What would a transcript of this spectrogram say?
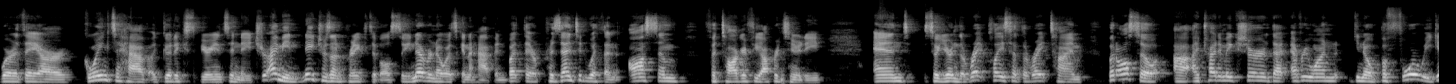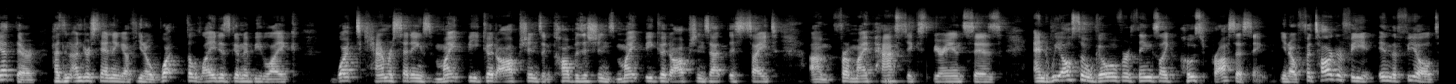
where they are going to have a good experience in nature. I mean, nature's unpredictable, so you never know what's going to happen, but they're presented with an awesome photography opportunity. And so you're in the right place at the right time. But also, uh, I try to make sure that everyone, you know, before we get there has an understanding of, you know, what the light is going to be like, what camera settings might be good options and compositions might be good options at this site um, from my past experiences. And we also go over things like post processing. You know, photography in the field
